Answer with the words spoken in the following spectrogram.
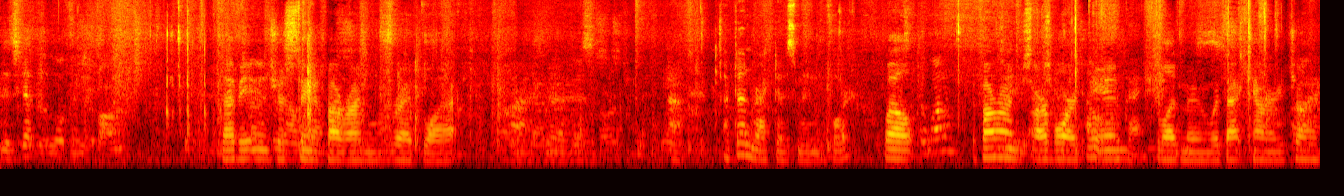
It's got the little thing at the bottom. That'd be interesting if I run red black. I've done Rakdos Moon before. Well, if I run Urborg Oh, and okay. Blood Moon, would that counter each other?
